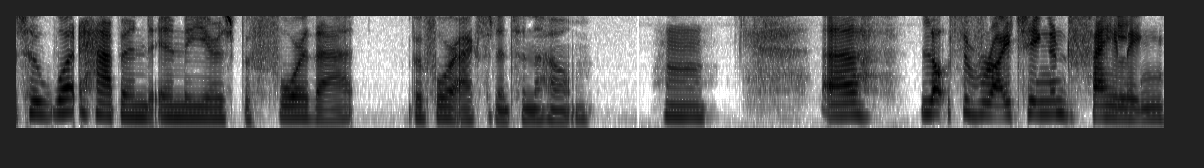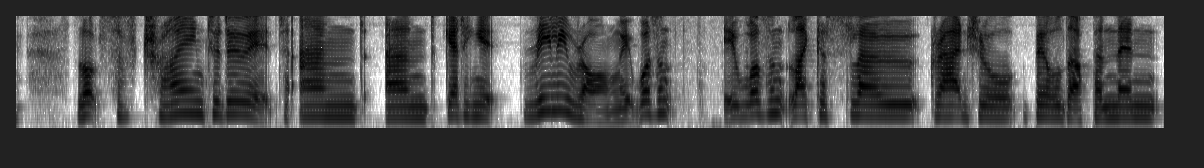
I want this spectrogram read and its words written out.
So what happened in the years before that, before Accidents in the Home? Uh, lots of writing and failing, lots of trying to do it and and getting it really wrong. It wasn't it wasn't like a slow, gradual build up, and then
